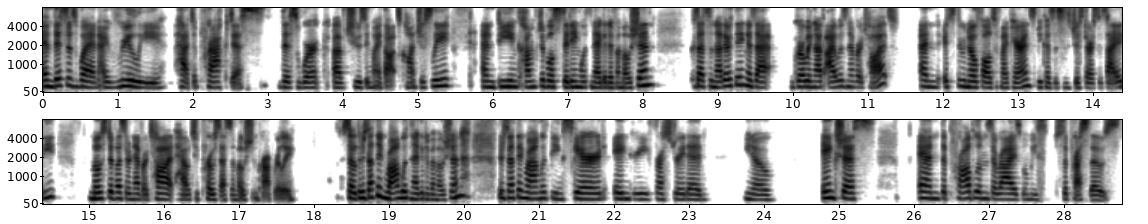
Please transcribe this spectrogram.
And this is when I really had to practice this work of choosing my thoughts consciously and being comfortable sitting with negative emotion. Because that's another thing is that growing up, I was never taught, and it's through no fault of my parents because this is just our society. Most of us are never taught how to process emotion properly. So there's nothing wrong with negative emotion. There's nothing wrong with being scared, angry, frustrated, you know, anxious. And the problems arise when we suppress those.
